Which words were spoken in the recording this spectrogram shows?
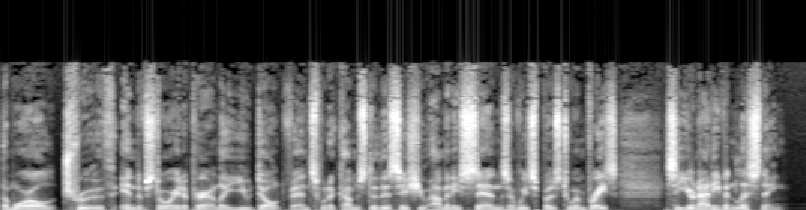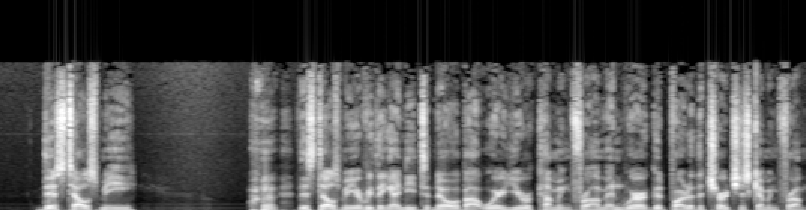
the moral truth. End of story. And apparently you don't, Vince, when it comes to this issue. How many sins are we supposed to embrace? See, you're not even listening. This tells me this tells me everything I need to know about where you're coming from and where a good part of the church is coming from.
